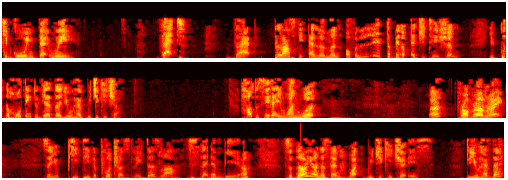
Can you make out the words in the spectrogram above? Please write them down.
keep going that way. That, that, plus the element of a little bit of agitation, you put the whole thing together, you have Vicikiccha. How to say that in one word? Huh? Problem, right? So you pity the poor translators lah. Just let them be, huh? So now you understand what Vicikiccha is. Do you have that?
